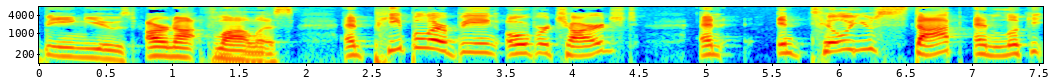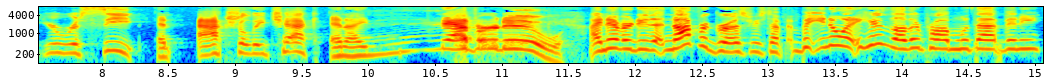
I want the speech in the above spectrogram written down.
being used are not mm-hmm. flawless, and people are being overcharged, and until you stop and look at your receipt and actually check. And I never do. I never do that. Not for grocery stuff. But you know what? Here's the other problem with that, Vinny.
